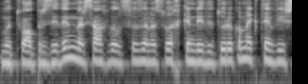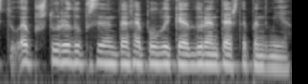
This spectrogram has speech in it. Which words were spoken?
o atual Presidente, Marcelo Rebelo de Sousa, na sua recandidatura, como é que tem visto a postura do Presidente da República durante esta pandemia?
